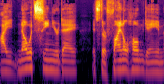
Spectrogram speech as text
I know it's senior day, it's their final home game,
